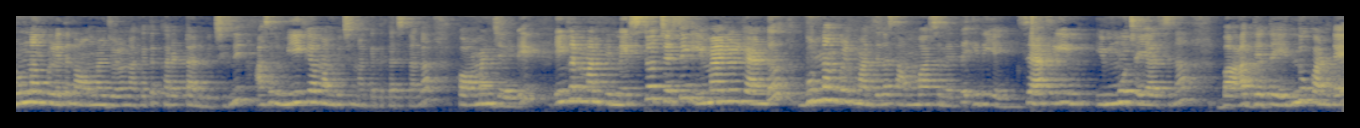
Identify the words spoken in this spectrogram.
గుండంకులు అయితే నామినేట్ చేయడం నాకైతే కరెక్ట్ అనిపించింది. అసలు మీకేమనిపించింది నాకైతే ఖచ్చితంగా కామెంట్ చేయండి. ఇంకా మనకి నెక్స్ట్ వచ్చేసి ఇమాన్యుల్ అండ్ గుండంకులకి మధ్యలో సంభాషణ అయితే ఇది ఎగ్జాక్ట్లీ ఇమ్ము చేయాల్సిన బాధ్యత. ఎందుకంటే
